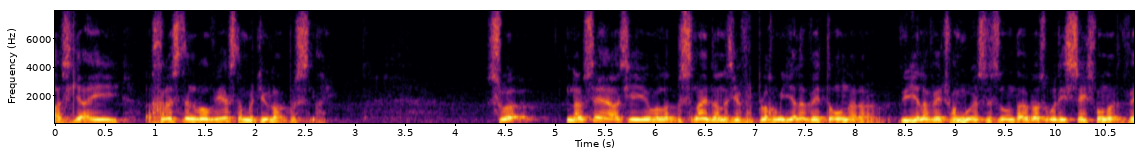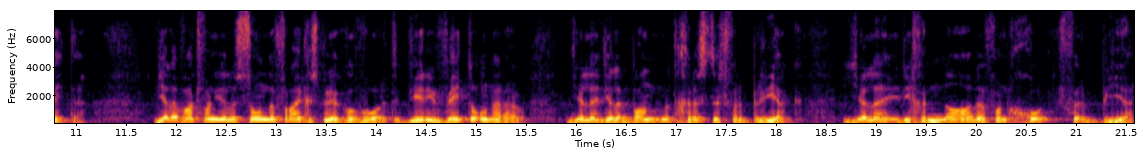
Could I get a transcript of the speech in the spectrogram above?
as jy 'n Christen wil wees, dan moet jy jou laat besny. So nou sê hy as jy jou wil laat besny, dan is jy verplig om die hele wet te onderhou. Die hele wet van Moses. En onthou daar's oor die 600 wette. Julle wat van julle sonde vrygespreek wil word deur die wet te onderhou, julle het julle band met Christus verbreek. Julle het die genade van God verbeur.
